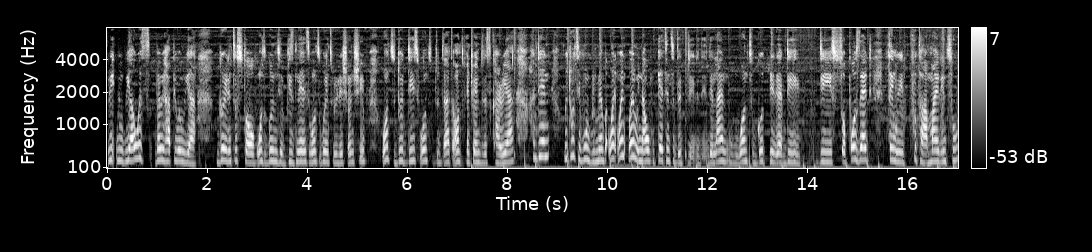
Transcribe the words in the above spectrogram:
we, we are always very happy when we are going into stuff want to go into business want to go into relationship want to do this want to do that i want to venture into this career and then we don't even remember when when, when we now get into the the, the line we want to go eh, the, the the supposed thing we put our mind into,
